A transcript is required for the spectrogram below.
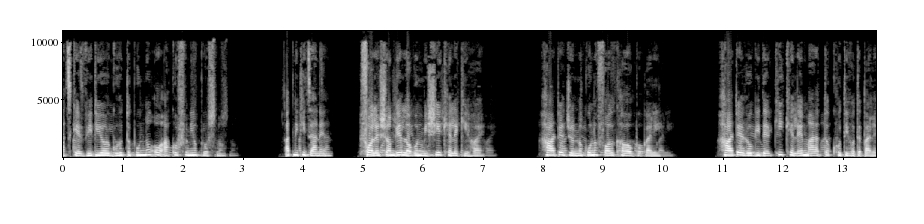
আজকের ভিডিওর গুরুত্বপূর্ণ ও আকর্ষণীয় প্রশ্ন। আপনি কি জানেন, ফলের সঙ্গে লবণ মিশিয়ে খেলে কি হয়? হার্টের জন্য কোনো ফল খাওয়া উপকারী? হার্টের রোগীদের কি খেলে মারাত্মক ক্ষতি হতে পারে?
